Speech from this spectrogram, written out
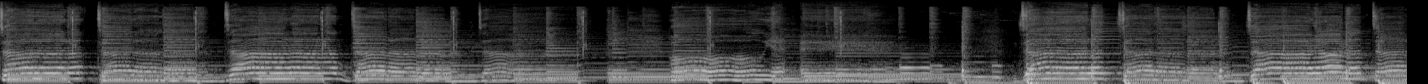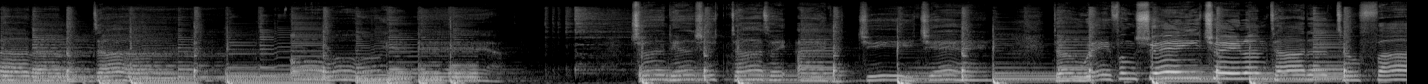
哒啦哒啦哒啦哒啦哒啦哒。Oh yeah。哒啦哒啦哒啦哒啦哒啦哒。Oh yeah。春天是他最爱的季节，当微风随意吹乱他的头发，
